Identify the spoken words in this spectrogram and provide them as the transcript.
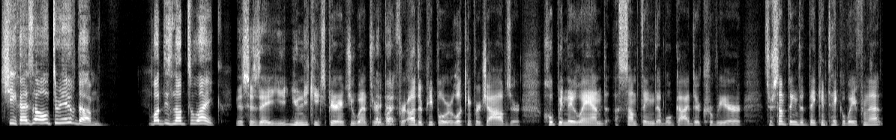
she has all three of them what is not to like this is a unique experience you went through but for other people who are looking for jobs or hoping they land something that will guide their career is there something that they can take away from that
